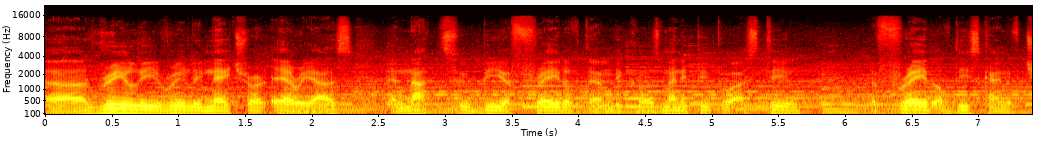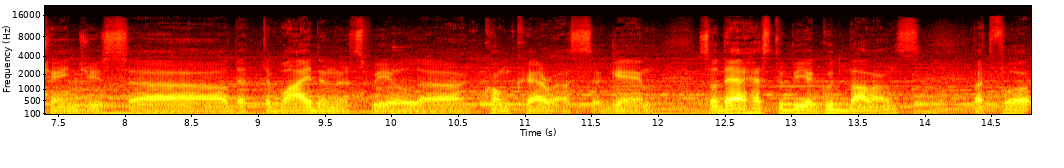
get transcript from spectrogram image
uh, really, really natural areas and not to be afraid of them because many people are still afraid of these kind of changes, uh, that the wideners will uh, conquer us again. So there has to be a good balance, but for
